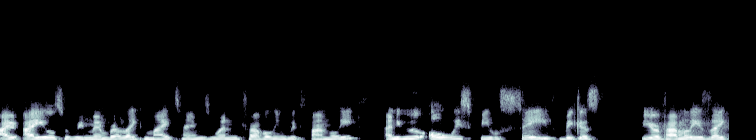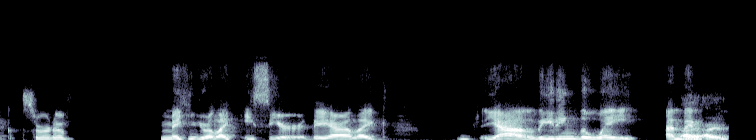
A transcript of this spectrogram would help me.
I, I also remember like my times when traveling with family and you always feel safe because your family is like sort of making your life easier. They are like yeah, leading the way. And then I,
